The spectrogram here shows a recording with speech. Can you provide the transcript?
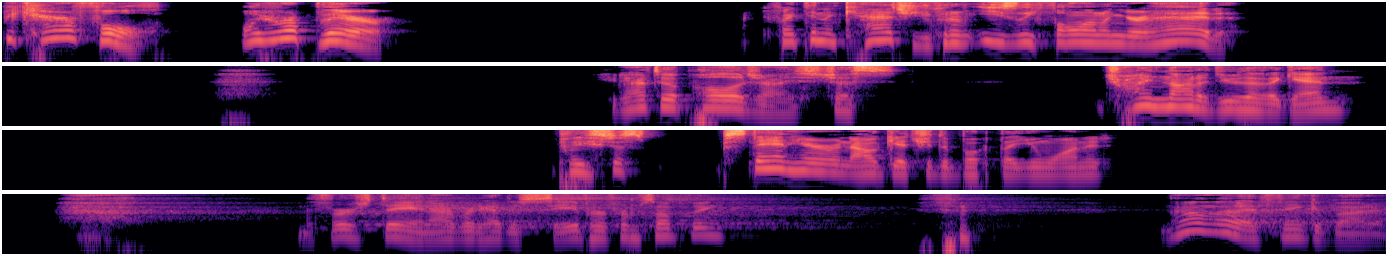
Be careful! While you're up there! If I didn't catch you, you could have easily fallen on your head. You have to apologize. Just try not to do that again. Please just stand here and I'll get you the book that you wanted. the first day, and I already had to save her from something? now that I think about it,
